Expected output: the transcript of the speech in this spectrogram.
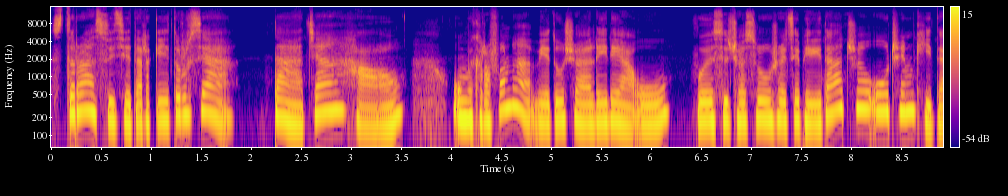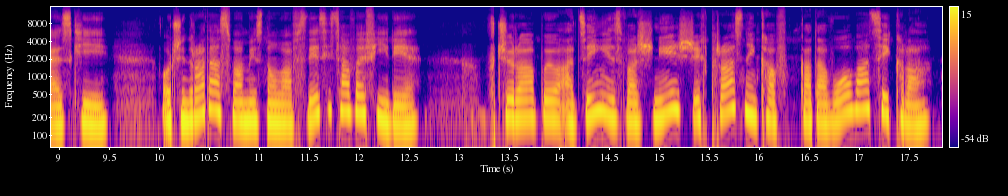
Здравствуйте, дорогие друзья! 大家好! У микрофона ведущая Лилия У. Вы сейчас слушаете передачу «Учим китайский». Очень рада с вами снова встретиться в эфире. Вчера был один из важнейших праздников годового цикла –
